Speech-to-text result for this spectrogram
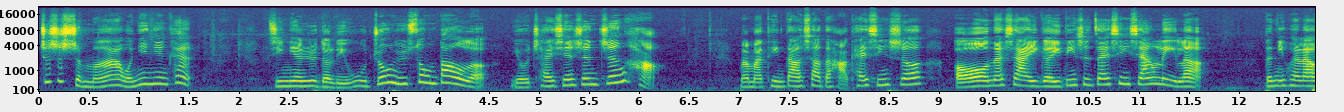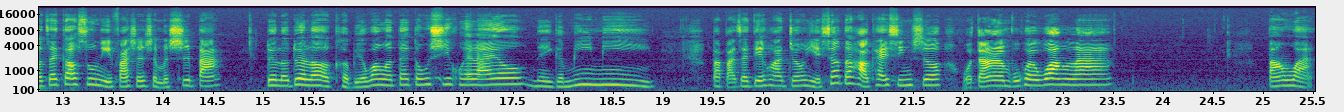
这是什么啊？我念念看。纪念日的礼物终于送到了，邮差先生真好。”妈妈听到笑得好开心，说：“哦，那下一个一定是在信箱里了。等你回来，我再告诉你发生什么事吧。”对了对了，可别忘了带东西回来哦，那个秘密。爸爸在电话中也笑得好开心，说：“我当然不会忘啦。”傍晚，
